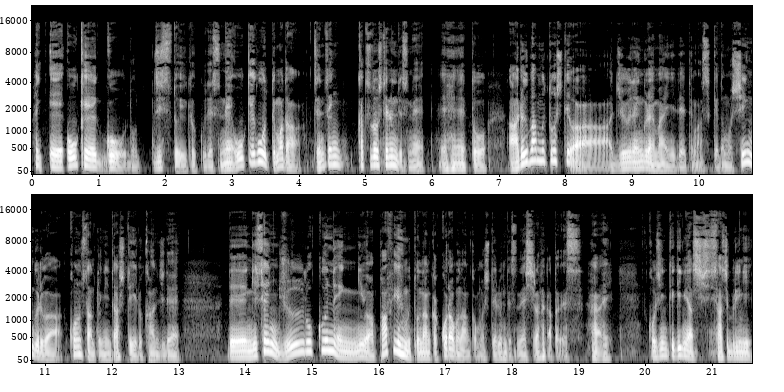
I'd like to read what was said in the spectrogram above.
はい、えー、OKGO の This という曲ですね。OKGO ってまだ全然活動してるんですね。えー、と、アルバムとしては10年ぐらい前に出てますけども、シングルはコンスタントに出している感じで、で、2016年には Perfume となんかコラボなんかもしてるんですね。知らなかったです。はい。個人的には久しぶりに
